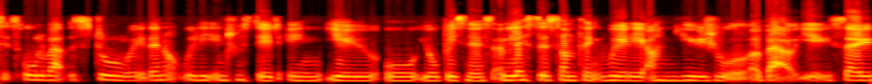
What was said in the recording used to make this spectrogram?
it's all about the story. They're not really interested in you or your business unless there's something really unusual about you. So,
